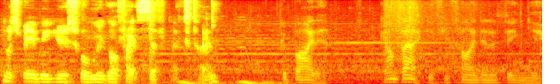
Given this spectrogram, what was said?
Which may be useful when we go fight Sif next time. Goodbye then. Come back if you find anything new.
